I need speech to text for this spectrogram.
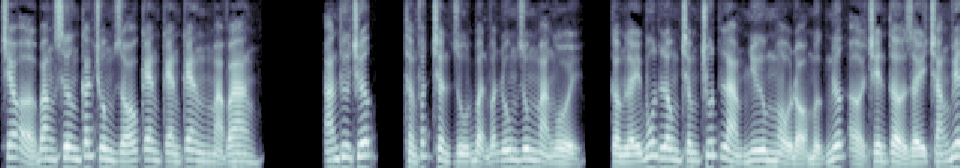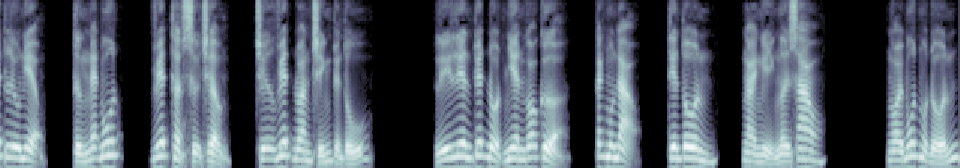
treo ở băng xương các chung gió ken ken ken mà vang. Án thư trước, thẩm phất trần dù bận vẫn ung dung mà ngồi, cầm lấy bút lông chấm chút làm như màu đỏ mực nước ở trên tờ giấy trắng viết lưu niệm, từng nét bút, viết thật sự chậm, chữ viết đoan chính tuyển tú. Lý Liên Tuyết đột nhiên gõ cửa, cách môn đạo, tiên tôn, ngài nghỉ ngơi sao? Ngòi bút một đốn,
